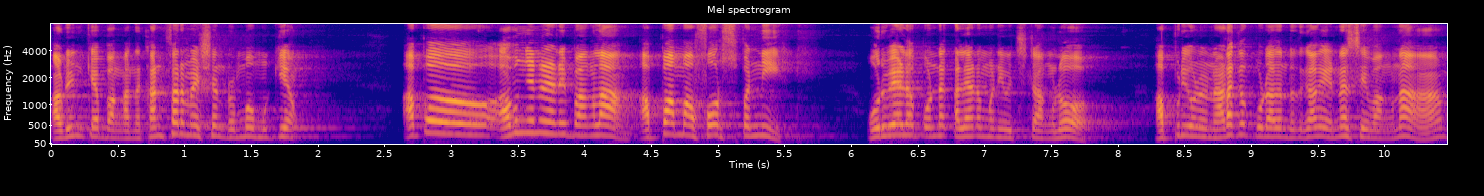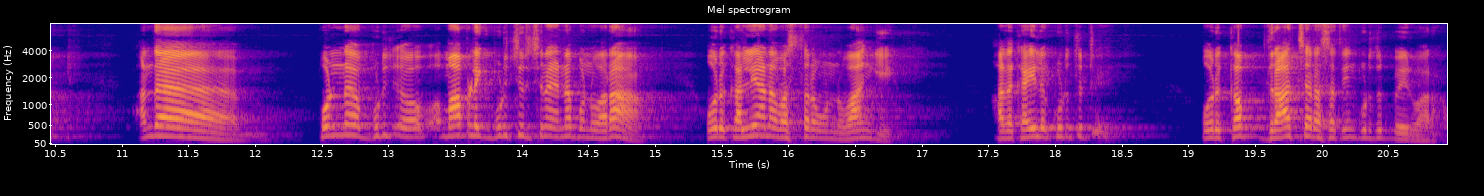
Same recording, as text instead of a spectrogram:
அப்படின்னு கேட்பாங்க. அந்த கன்ஃபர்மேஷன் ரொம்ப முக்கியம். அப்போது அவங்க என்ன நினைப்பாங்களா? அப்பா அம்மா ஃபோர்ஸ் பண்ணி ஒருவேளை பொண்ணை கல்யாணம் பண்ணி வச்சுட்டாங்களோ? அப்படி ஒன்று நடக்கக்கூடாதுன்றதுக்காக என்ன செய்வாங்கன்னா அந்த பொண்ணை பிடிச்ச மாப்பிள்ளைக்கு பிடிச்சிருச்சுன்னா என்ன பண்ணுவாராம் ஒரு கல்யாண வஸ்திரம் ஒன்று வாங்கி அதை கையில் கொடுத்துட்டு ஒரு கப் திராட்சை ரசத்தையும் கொடுத்துட்டு போயிடுவாராம்.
